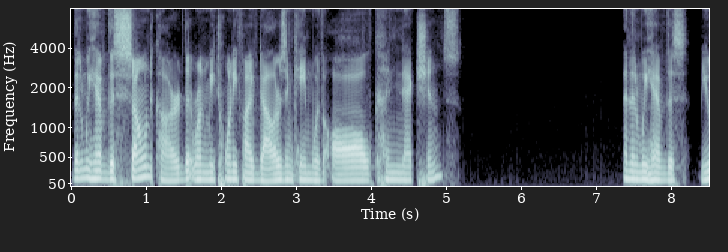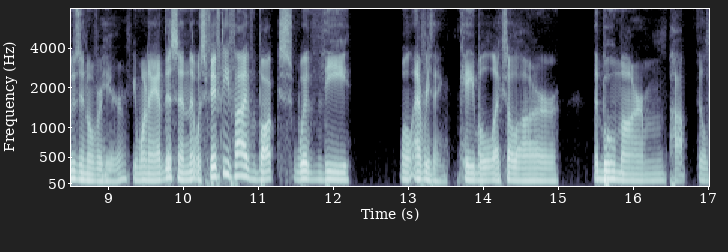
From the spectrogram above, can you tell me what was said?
Then we have this sound card that run me $25 and came with all connections. And then we have this Musin over here. If you want to add this in, that was 55 bucks with the well, everything. Cable, XLR, the boom arm, pop fil-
